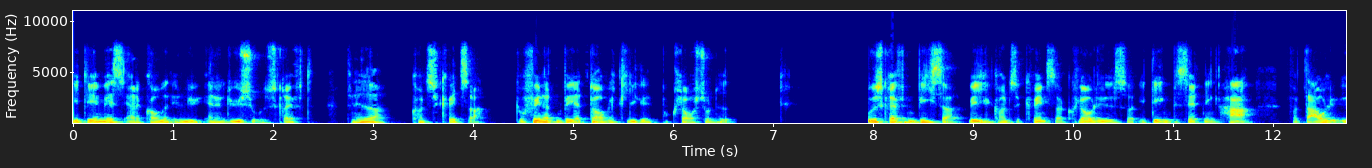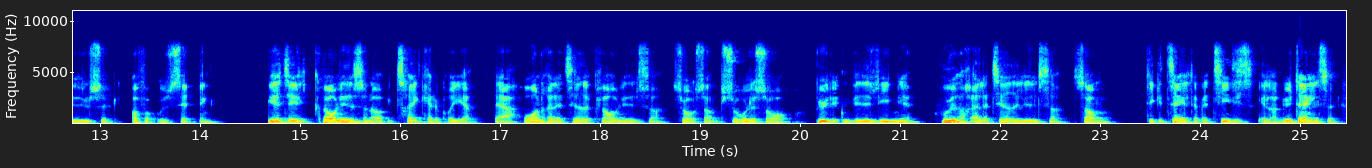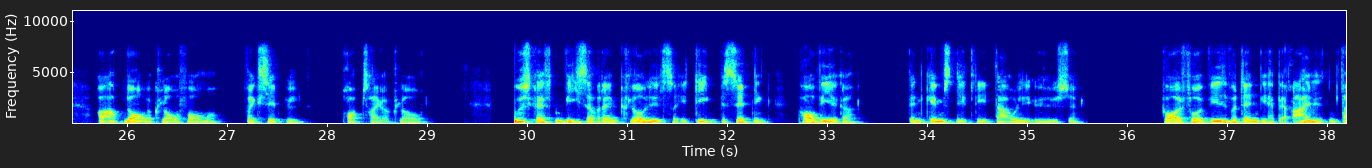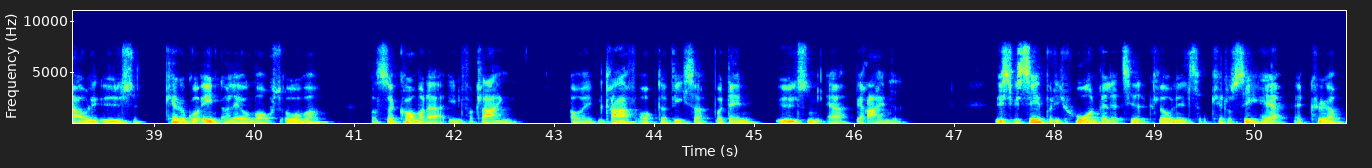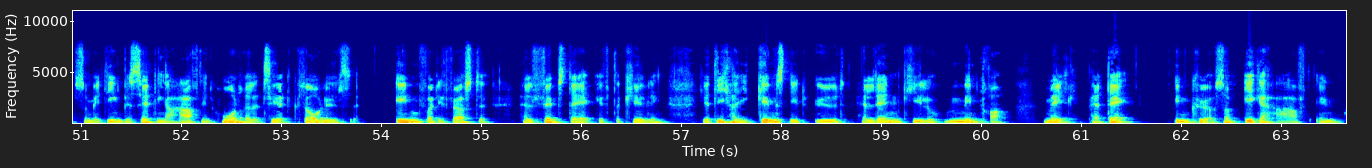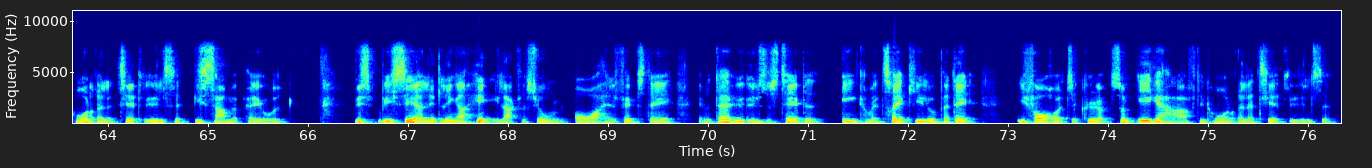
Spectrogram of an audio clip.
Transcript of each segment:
I DMS er der kommet en ny analyseudskrift. Den hedder konsekvenser. Du finder den ved at dobbeltklikke på klovsundhed. Udskriften viser, hvilke konsekvenser klovlidelser i din besætning har for daglig ydelse og for udsætning. Vi har delt klovlidelserne op i tre kategorier. Der er hornrelaterede klovlidelser, såsom sålesår, byld i den hvide linje, hudrelaterede lidelser, som digital dermatitis eller nydannelse, og abnorme klovformer, f.eks. proptrækkerklove. Udskriften viser, hvordan klovlidelser i din besætning påvirker den gennemsnitlige daglige ydelse. For at få at vide, hvordan vi har beregnet den daglige ydelse, kan du gå ind og lave mouse over, og så kommer der en forklaring og en graf op, der viser, hvordan ydelsen er beregnet. Hvis vi ser på dit hornrelaterede klovlidelse, kan du se her, at køer, som i din besætning har haft en hornrelateret klovlidelse inden for de første 90 dage efter kælvning, ja, de har i gennemsnit ydet halvanden kilo mindre mælk per dag end køer, som ikke har haft en hornrelateret lidelse i samme periode. Hvis vi ser lidt længere hen i laktationen over 90 dage, jamen der er ydelsestabet 1,3 kilo per dag i forhold til køer, som ikke har haft en hornrelateret lidelse.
